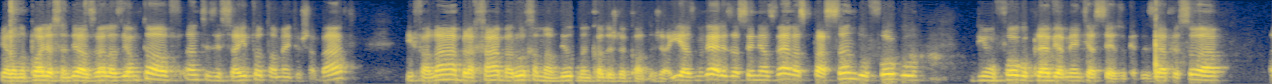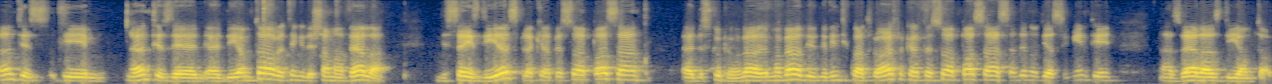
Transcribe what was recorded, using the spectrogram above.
e ela não pode acender as velas de Yom Tov antes de sair totalmente o Shabat, e falar Brachá Baruch Amavdil Ben Kodesh Le Kodesh. Aí as mulheres acendem as velas passando o fogo de um fogo previamente aceso. Quer dizer, a pessoa, antes de antes de, de Yom Tov, eu tenho que deixar uma vela de seis dias para que a pessoa possa, uh, desculpe, uma vela, uma vela de, de 24 horas para que a pessoa possa acender no dia seguinte as velas de Yom Tov.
